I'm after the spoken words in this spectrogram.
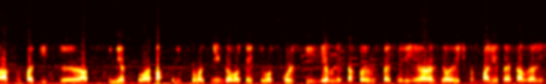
освободить от немецкого, от австрийского ига вот эти вот польские земли, которые, кстати, раздел Речи Посполитой оказались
